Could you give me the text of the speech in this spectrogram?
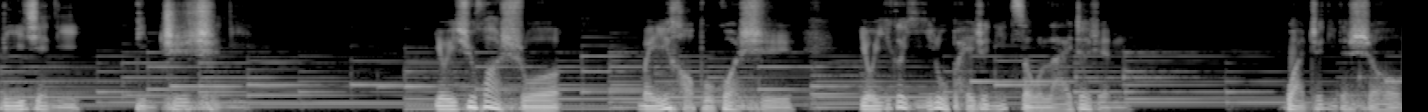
理解你，并支持你。有一句话说：“美好不过是有一个一路陪着你走来的人。”挽着你的手，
